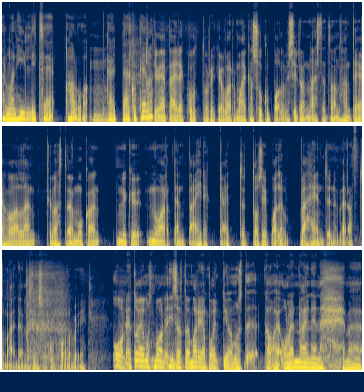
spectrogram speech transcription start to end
varmaan hillitsee halua mm. käyttää ja kokeilla. Toki meidän päihdekulttuurikin on varmaan aika sukupolvisidonnaista, että onhan THLn tilastojen mukaan nykynuorten päihdekäyttö tosi paljon vähentynyt verrattuna edellisiin sukupolviin. On, ja toi on musta, itse asiassa Marian pointti on musta kauhean olennainen. Mä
